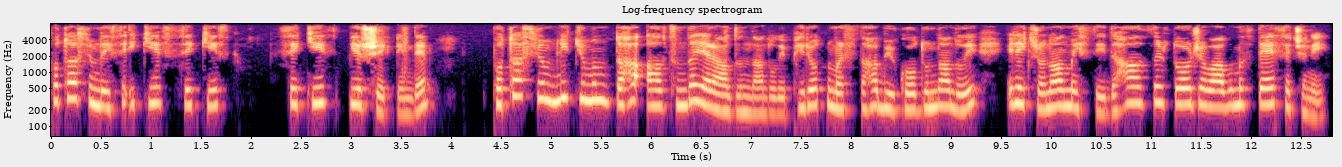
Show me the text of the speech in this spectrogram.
Potasyumda ise 2, 8, 8, 1 şeklinde. Potasyum lityumun daha altında yer aldığından dolayı, periyot numarası daha büyük olduğundan dolayı elektron alma isteği daha azdır. Doğru cevabımız D seçeneği.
